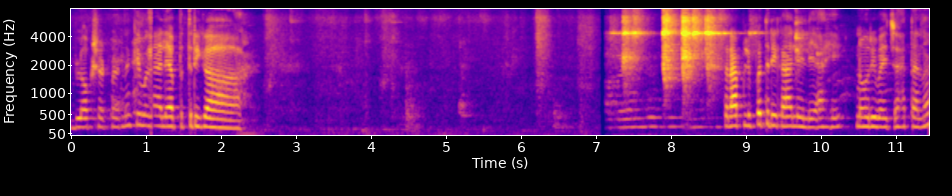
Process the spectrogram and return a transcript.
ब्लॉक शर्ट की बघा आल्या पत्रिका. तर आपली पत्रिका आलेली आहे नवरीबाईच्या हातानं.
